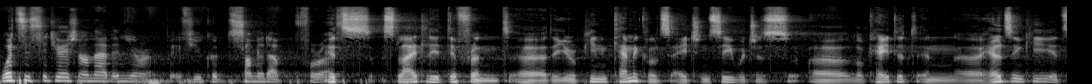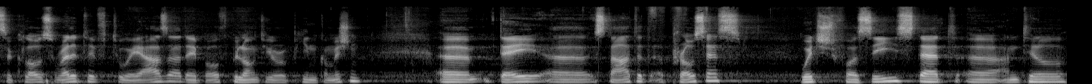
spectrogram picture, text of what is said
What's the situation on that in Europe, if you could sum it up for us? It's slightly different. Uh, the European Chemicals Agency, which is uh, located in uh, Helsinki, it's a close relative to EASA. They both belong to European Commission. Um, they uh, started a process which foresees that uh, until,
